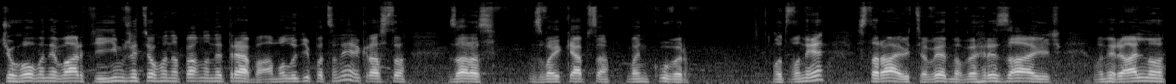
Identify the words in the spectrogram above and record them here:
чого вони варті. Їм же цього, напевно, не треба. А молоді пацани якраз то зараз з Вайкепса, Ванкувер. От вони стараються, видно, вигризають. Вони реально,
